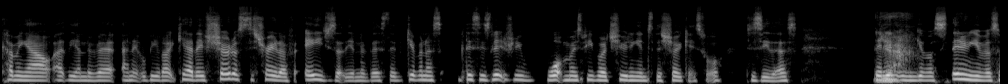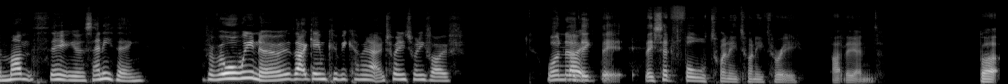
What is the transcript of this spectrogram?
coming out at the end of it, and it will be like yeah they've showed us this trailer for ages at the end of this. They've given us this is literally what most people are tuning into the showcase for to see this. They didn't even give us they didn't give us a month. They didn't give us anything. For all we know, that game could be coming out in 2025. Well, no, Like- they, they they said fall 2023 at the end, but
